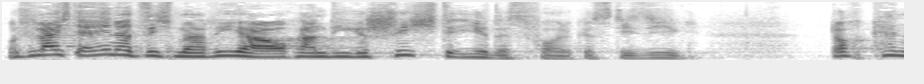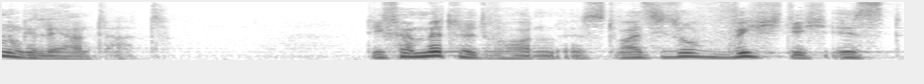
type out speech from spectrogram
Und vielleicht erinnert sich Maria auch an die Geschichte ihres Volkes, die sie doch kennengelernt hat, die vermittelt worden ist, weil sie so wichtig ist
